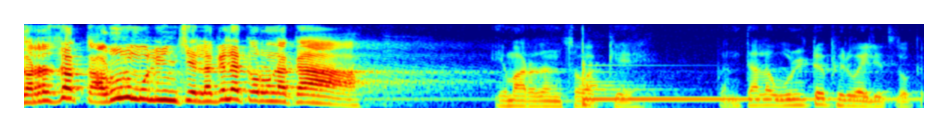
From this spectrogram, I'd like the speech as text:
कर्ज काढून मुलींचे लग्न करू नका. हे महाराजांचं वाक्य आहे. पण त्याला उलट फिरवायलेत लोक.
